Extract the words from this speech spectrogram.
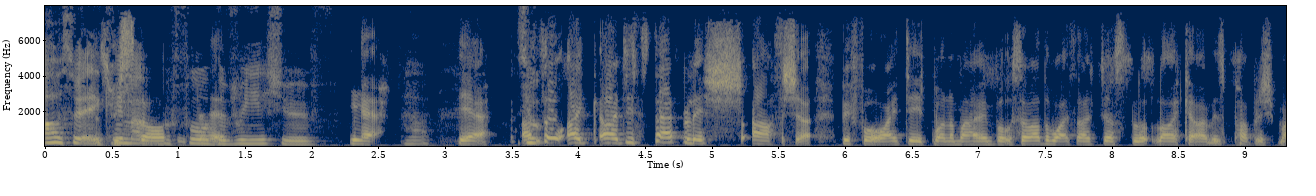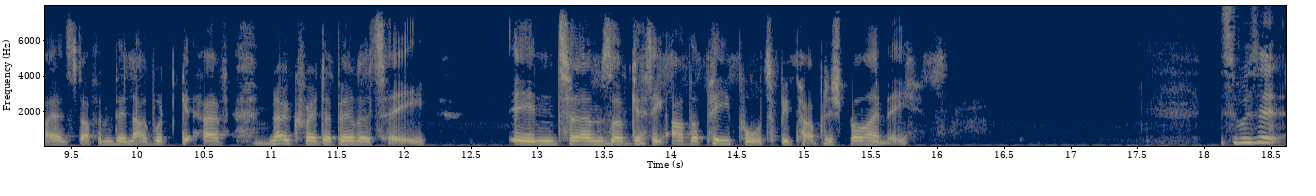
Oh, so it came out before the reissue of. Yeah, uh, yeah. So, I thought I, I'd establish Arthur before I did one of my own books. So otherwise, I'd just look like I was publishing my own stuff, and then I would get, have no credibility in terms of getting other people to be published by me. So was it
